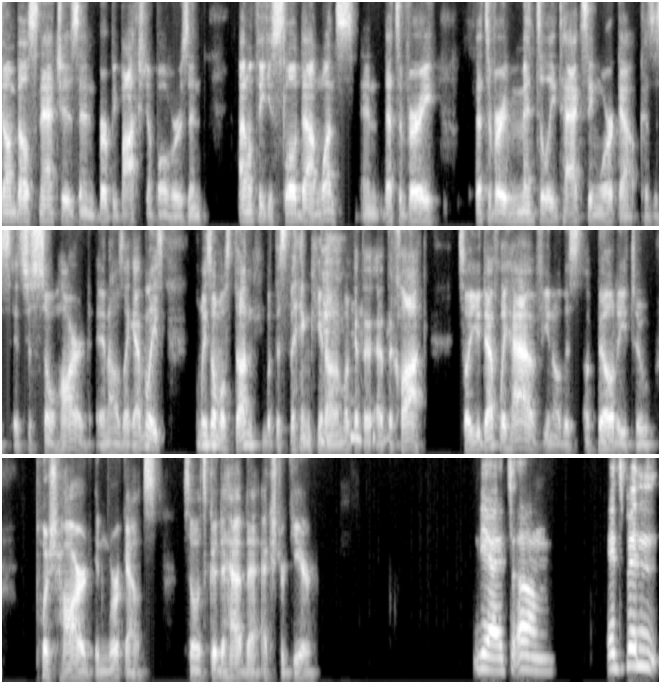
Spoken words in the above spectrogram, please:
dumbbell snatches and burpee box jump overs, and I don't think you slowed down once. And that's a very that's a very mentally taxing workout because it's it's just so hard. And I was like, Emely's Emely's almost done with this thing, you know. I'm looking at the at the clock. So you definitely have, you know, this ability to push hard in workouts. So it's good to have that extra gear. Yeah, it's um it's been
